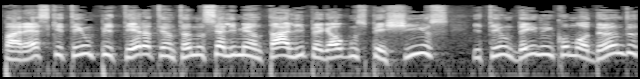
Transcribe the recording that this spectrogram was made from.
Parece que tem um piteira tentando se alimentar ali, pegar alguns peixinhos e tem um Deino incomodando.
